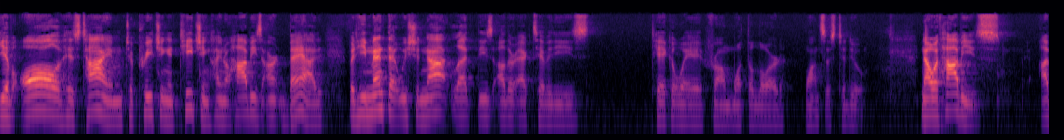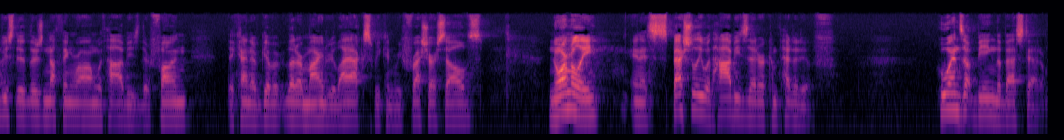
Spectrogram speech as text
give all of his time to preaching and teaching. You know, hobbies aren't bad, but he meant that we should not let these other activities take away from what the Lord wants us to do. Now, with hobbies, obviously there's nothing wrong with hobbies. They're fun. They kind of give let our mind relax. We can refresh ourselves. Normally, and especially with hobbies that are competitive, who ends up being the best at them?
